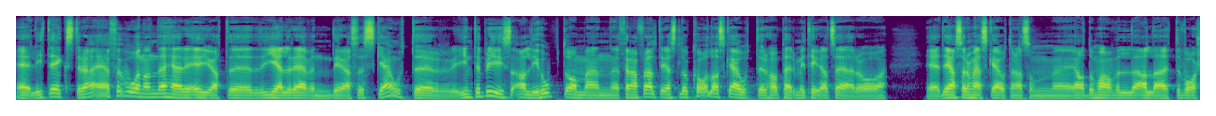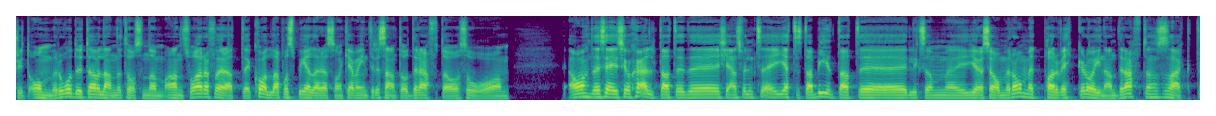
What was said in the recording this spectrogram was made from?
Eh, lite extra är förvånande här är ju att eh, det gäller även deras scouter, inte precis allihop då, men framförallt deras lokala scouter har permitterats här och eh, det är alltså de här scouterna som, ja, de har väl alla ett varsitt område utav landet då som de ansvarar för att kolla på spelare som kan vara intressanta att drafta och så ja, det säger sig självt att det känns väl inte jättestabilt att liksom göra sig av med dem ett par veckor då innan draften som sagt.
